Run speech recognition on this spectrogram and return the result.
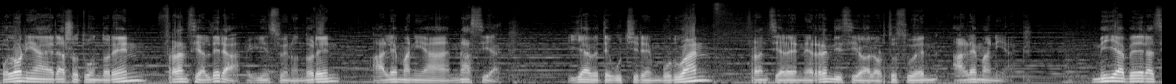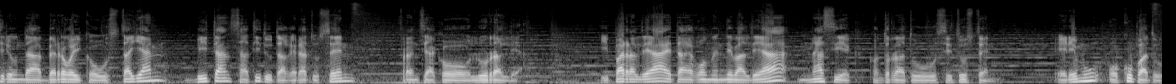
Polonia erasotu ondoren, Frantzia aldera egin zuen ondoren, Alemania naziak. Ilabete gutxiren buruan, Frantziaren errendizioa lortu zuen Alemaniak. Mila bederatzireunda berrogeiko guztaian, bitan zatituta geratu zen Frantziako lurraldea. Iparraldea eta ego mendebaldea naziek kontrolatu zituzten. Eremu okupatu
